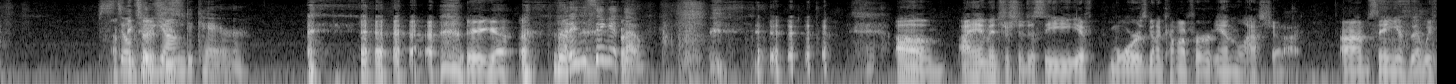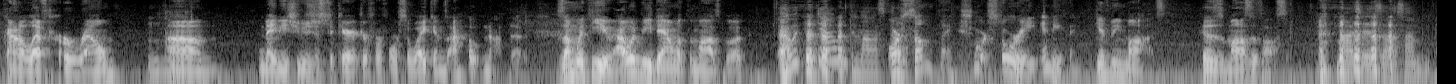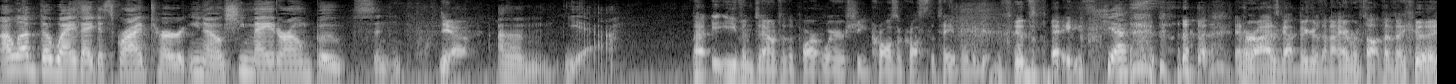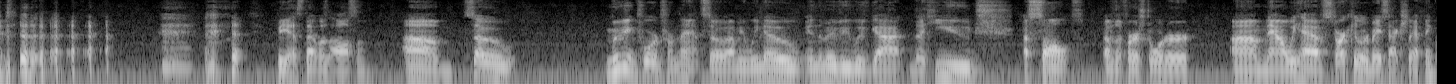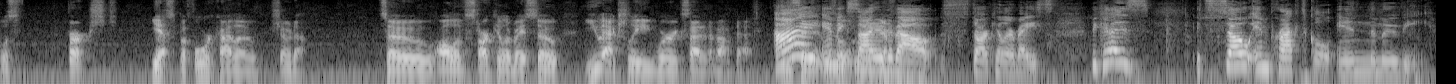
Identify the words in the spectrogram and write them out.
Still think too so. young She's- to care. there you go. I didn't sing it though. um, I am interested to see if more is going to come of her in Last Jedi. Um, seeing is that we've kind of left her realm. Mm-hmm. Um, maybe she was just a character for Force Awakens. I hope not, though, because I'm with you. I would be down with the Maz book I would be down with the Maz. or something, short story, anything. Give me Maz because Maz is awesome. Is awesome. I love the way they described her. You know, she made her own boots, and Yeah. um, yeah, Uh, even down to the part where she crawls across the table to get in Finn's face. yeah. and her eyes got bigger than I ever thought that they could. but yes, that was awesome. Um, so moving forward from that, so I mean, we know in the movie we've got the huge assault of the First Order. Um, now we have Starkiller Base. Actually, I think was first. Yes, before Kylo showed up. So all of Starkiller Base. So you actually were excited about that. You I it was a am excited about Starkiller Base because it's so impractical in the movie.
